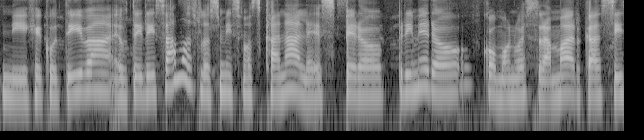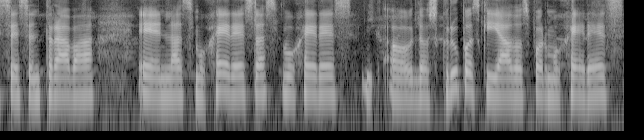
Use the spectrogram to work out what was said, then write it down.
ni ejecutiva. Utilizamos los mismos canales, pero primero, como nuestra marca sí se centraba en las mujeres, las mujeres o los grupos guiados por mujeres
